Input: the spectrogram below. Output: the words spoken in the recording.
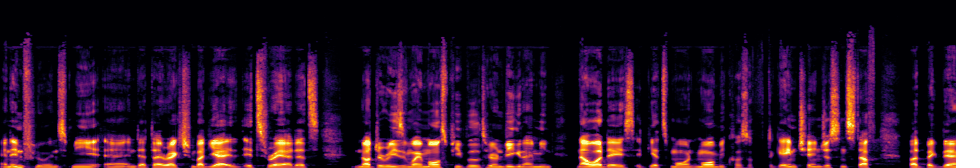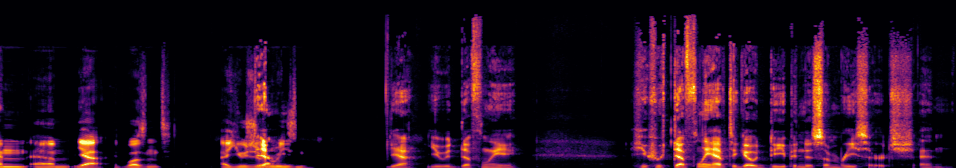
and influenced me uh, in that direction. But yeah, it, it's rare. That's not the reason why most people turn vegan. I mean, nowadays it gets more and more because of the Game Changers and stuff. But back then, um, yeah, it wasn't a usual Yeah. reason. Yeah, you would definitely you would definitely have to go deep into some research and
